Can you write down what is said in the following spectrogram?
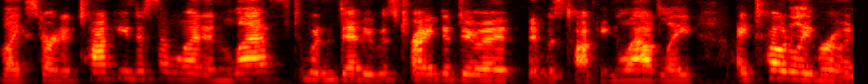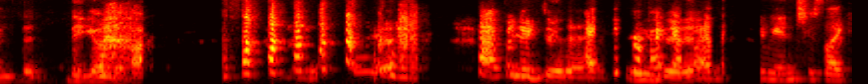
like started talking to someone and left when Debbie was trying to do it and was talking loudly. I totally ruined the, the yoga vibe. Happened you did it. I think Rebecca finally me and she's like,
